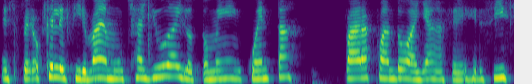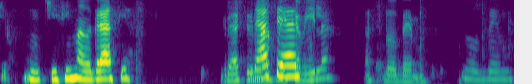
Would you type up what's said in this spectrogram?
Espero que les sirva de mucha ayuda y lo tomen en cuenta para cuando vayan a hacer ejercicio. Muchísimas gracias. Gracias, Gracias. Camila. Nos vemos. Nos vemos.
